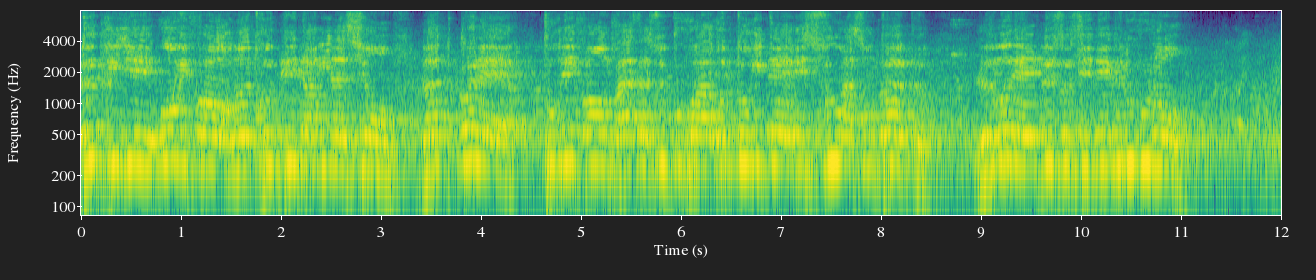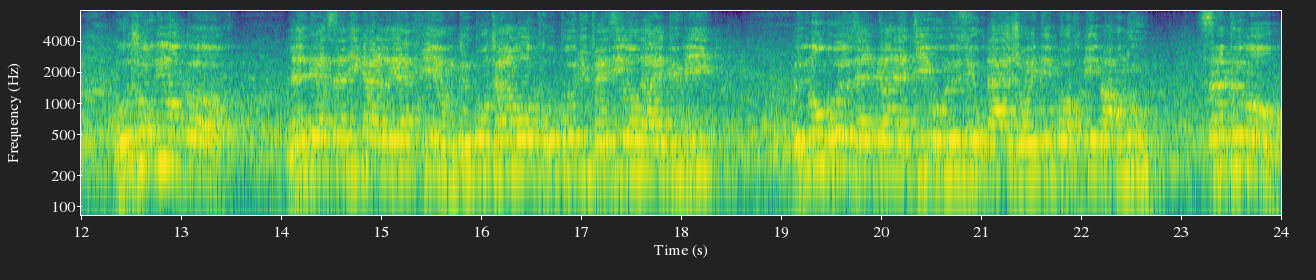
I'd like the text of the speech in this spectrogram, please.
de crier haut et fort notre détermination, notre colère pour défendre face à ce pouvoir autoritaire et sourd à son peuple le modèle de société que nous voulons. Aujourd'hui encore, l'intersyndicale réaffirme que contrairement aux propos du président de la République, de nombreuses alternatives aux mesures d'âge ont été portées par nous. Simplement,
